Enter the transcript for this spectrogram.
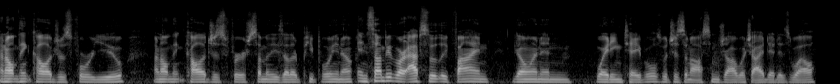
I don't think college was for you. I don't think college is for some of these other people, you know. And some people are absolutely fine going and waiting tables, which is an awesome job, which I did as well.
